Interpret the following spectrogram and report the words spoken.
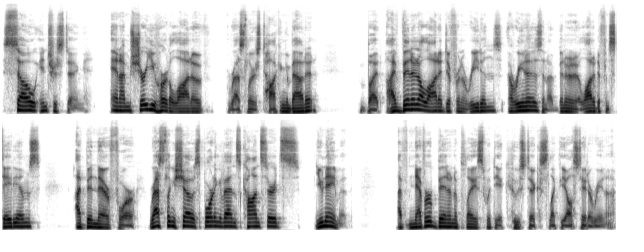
so interesting. And I'm sure you heard a lot of wrestlers talking about it, but I've been in a lot of different arenas, arenas, and I've been in a lot of different stadiums. I've been there for wrestling shows, sporting events, concerts, you name it. I've never been in a place with the acoustics like the Allstate Arena.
